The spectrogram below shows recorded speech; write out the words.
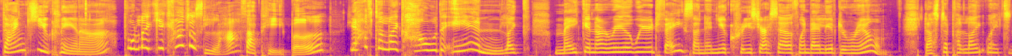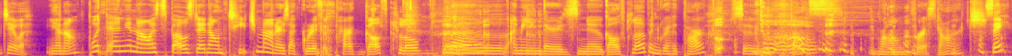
Thank you, Cleena. But like, you can't just laugh at people. You have to like hold in, like making a real weird face, and then you crease yourself when they leave the room. That's the polite way to do it, you know. But then, you know, I suppose they don't teach manners at Griffith Park Golf Club. Well, I mean, there's no golf club in Griffith Park, so that's wrong for a start. See?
